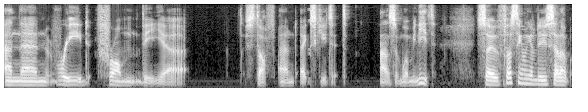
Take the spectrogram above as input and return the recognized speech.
and then read from the uh, stuff and execute it as and when we need. So first thing I'm going to do is set up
